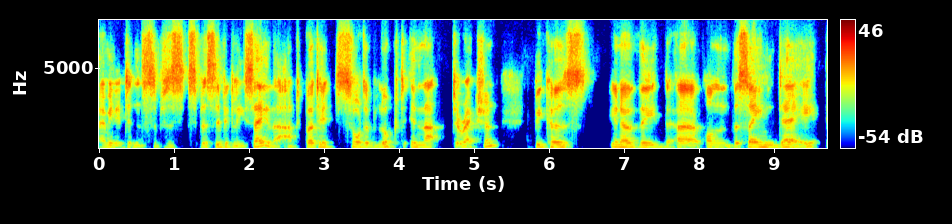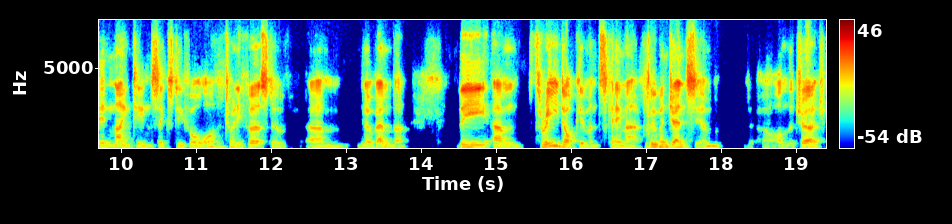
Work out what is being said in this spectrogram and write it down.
I mean, it didn't specifically say that, but it sort of looked in that direction because you know the uh, on the same day in 1964, the 21st of um, November, the um, three documents came out: Lumen Gentium on the church,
